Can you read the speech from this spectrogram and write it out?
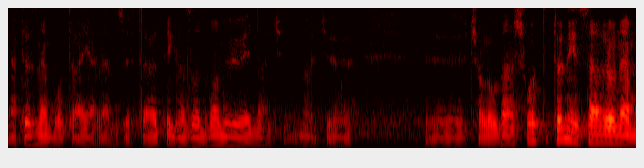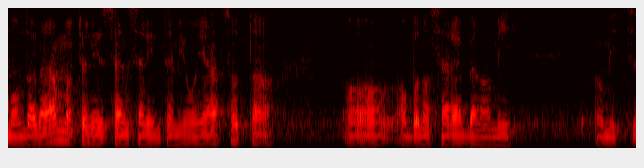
Hát ez nem volt rá jellemző. Tehát igazad van, ő egy nagy, nagy csalódás volt. A Tönészenről nem mondanám, a Tönészen szerintem jól játszott a, a, abban a szerepben, ami, amit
